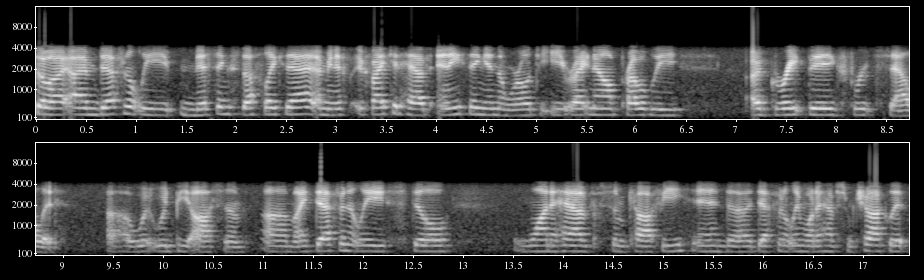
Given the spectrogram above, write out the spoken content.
so I, I'm definitely missing stuff like that. I mean if if I could have anything in the world to eat right now, probably a great big fruit salad uh would would be awesome. Um I definitely still want to have some coffee and uh, definitely want to have some chocolate.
